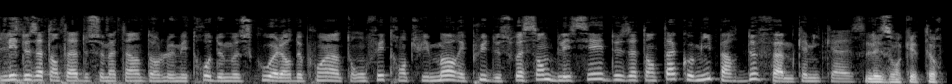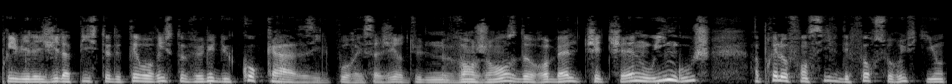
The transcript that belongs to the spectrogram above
Les deux attentats de ce matin dans le métro de Moscou à l'heure de pointe ont fait 38 morts et plus de 60 blessés, deux attentats commis par deux femmes kamikazes. Les enquêteurs privilégient la piste de terroristes venus du Caucase. Il pourrait s'agir d'une vengeance de rebelles tchétchènes ou ingouches après l'offensive des forces russes qui ont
